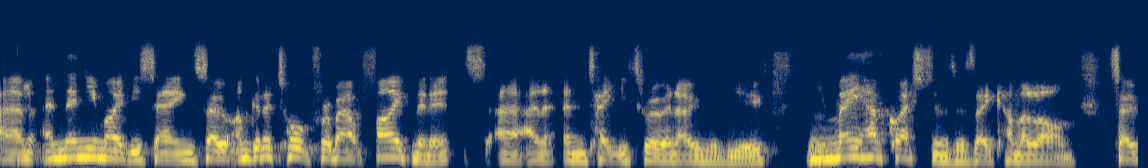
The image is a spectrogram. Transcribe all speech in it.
Um, and then you might be saying, so I'm going to talk for about five minutes uh, and, and take you through an overview. You may have questions as they come along. So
